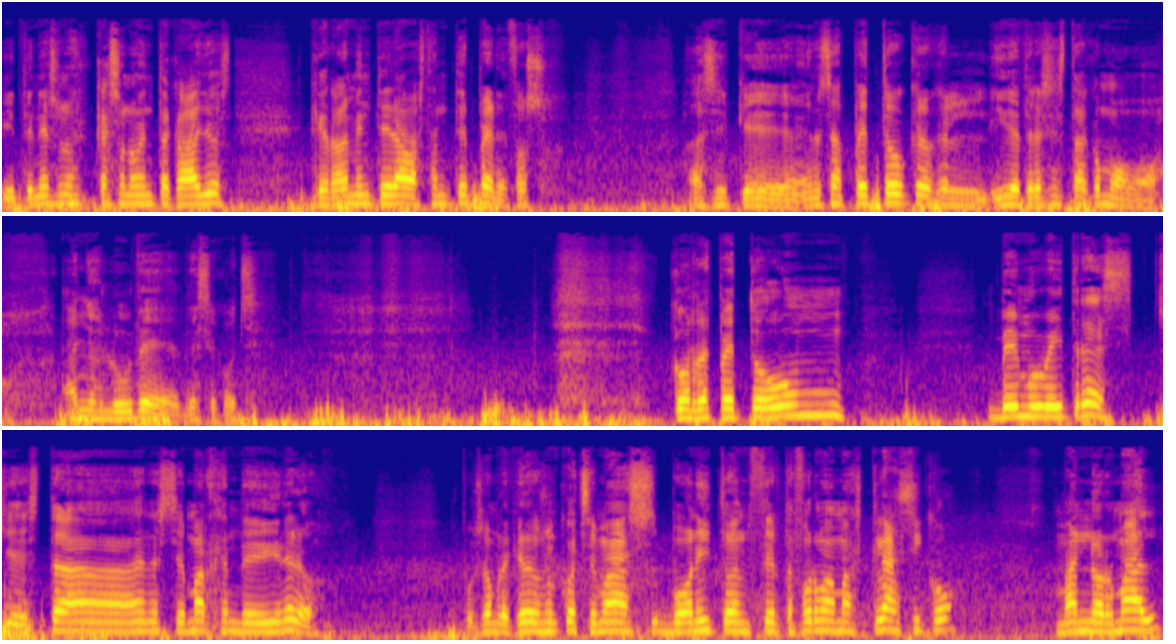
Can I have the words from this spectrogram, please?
y tenías unos escasos 90 caballos que realmente era bastante perezoso. Así que en ese aspecto creo que el ID3 está como años luz de, ese coche. Con respecto a un BMW i3 que está en ese margen de dinero, pues hombre, creo que es un coche más bonito en cierta forma, más clásico, más normal.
